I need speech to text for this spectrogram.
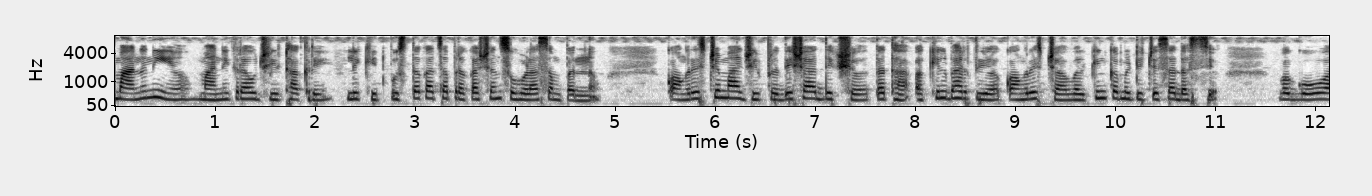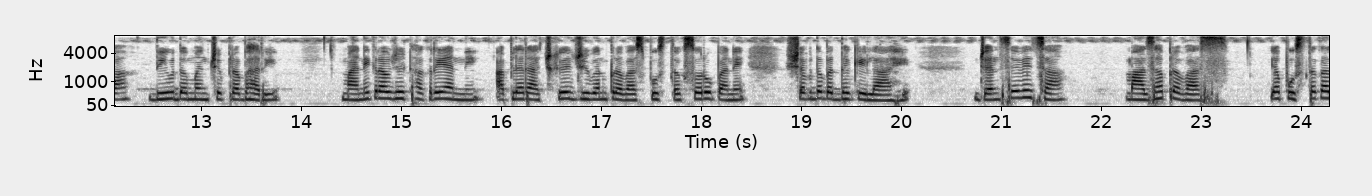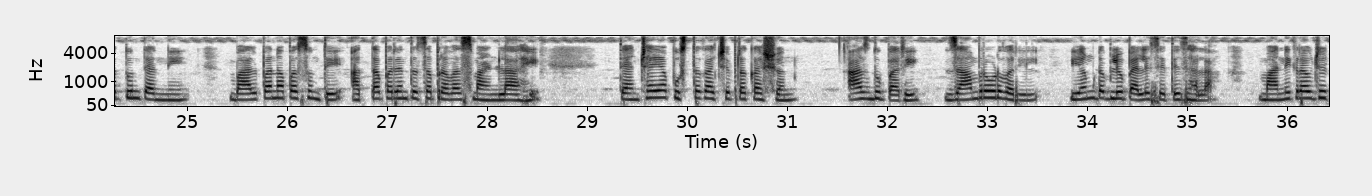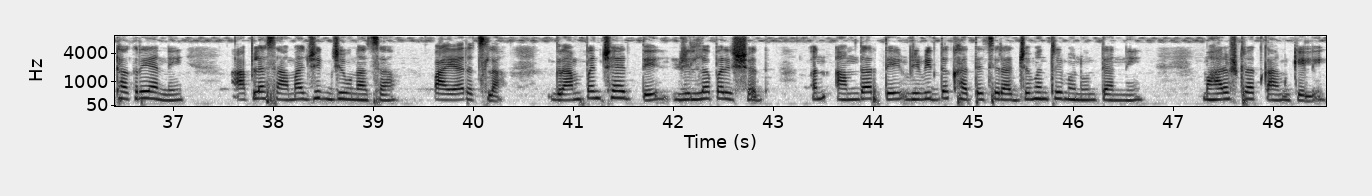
माननीय माणिकरावजी ठाकरे लिखित पुस्तकाचा प्रकाशन सोहळा संपन्न. काँग्रेसचे माजी प्रदेशाध्यक्ष तथा अखिल भारतीय काँग्रेसच्या वर्किंग कमिटीचे सदस्य व गोवा दीव दमनचे प्रभारी. माणिकरावजी ठाकरे यांनी आपल्या राजकीय जीवन प्रवास पुस्तक स्वरूपाने शब्दबद्ध केला आहे. जनसेवेचा माझा प्रवास. या पुस्तकातून त्यांनी बालपणापासून ते आत्तापर्यंतचा प्रवास मांडला आहे. त्यांच्या या पुस्तकाचे प्रकाशन आज दुपारी जांब रोडवरील यम डब्ल्यू पॅलेस येथे झाला. माणिकरावजी ठाकरे यांनी आपल्या सामाजिक जीवनाचा पाया रचला. ग्रामपंचायत ते जिल्हा परिषद अन आमदार ते विविध खात्याचे राज्यमंत्री म्हणून त्यांनी महाराष्ट्रात काम केले.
